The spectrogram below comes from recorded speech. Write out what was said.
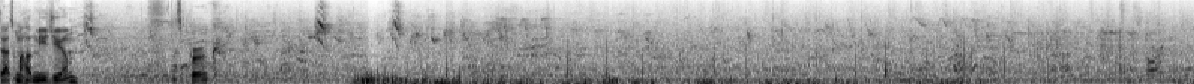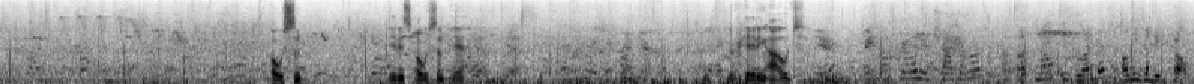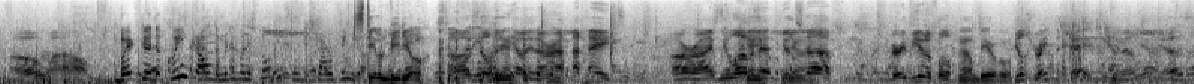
Taj Mahal Museum. It's perk. Awesome. It is awesome here. We're heading out. crown in Shah Jahan, but now is London, Elizabeth crown. Oh wow. But uh, the queen crown, the middle one is stone, is Star of India. Still on video. Oh, still Yeah. videoing. All right. All right. We love Yeah. it. Good Yeah. stuff. Very beautiful. Oh, beautiful. Feels great in the shade. You know. Yes.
